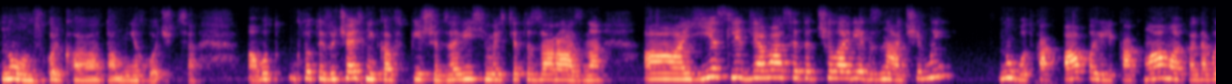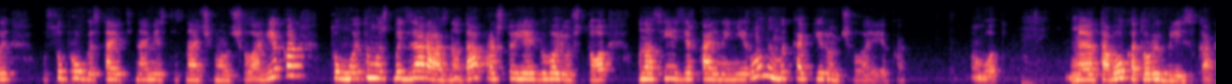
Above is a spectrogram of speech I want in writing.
ну, сколько там мне хочется. А вот кто-то из участников пишет, зависимость это заразно. А если для вас этот человек значимый, ну вот как папа или как мама, когда вы супруга ставите на место значимого человека, то это может быть заразно, да, про что я и говорю, что у нас есть зеркальные нейроны, мы копируем человека, вот, э, того, который близко.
